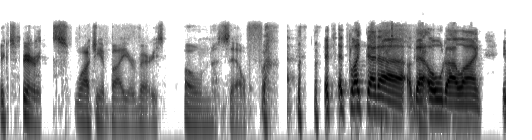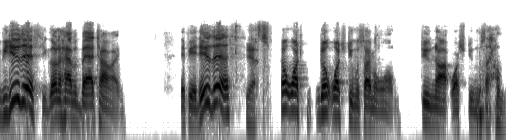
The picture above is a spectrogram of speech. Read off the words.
experience watching it by your very own self. It's it's like that uh that Yeah. old uh, line. If you do this, you're gonna have a bad time. If you do this, yes. don't watch don't watch Doom Asylum alone. Do not watch Doom Asylum.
